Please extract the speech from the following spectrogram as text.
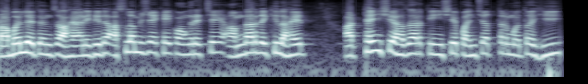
प्राबल्य त्यांचं आहे आणि तिथे असलम शेख हे काँग्रेसचे आमदार देखील आहेत. अठ्ठ्याऐंशी हजार तीनशे पंच्याहत्तर मतं ही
